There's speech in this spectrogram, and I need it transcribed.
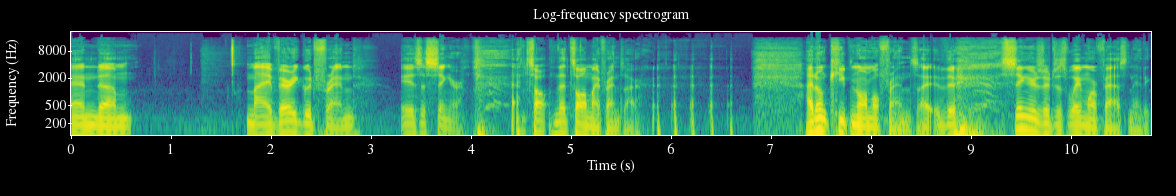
And um, my very good friend is a singer. that's all. That's all my friends are. I don't keep normal friends. I, singers are just way more fascinating.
